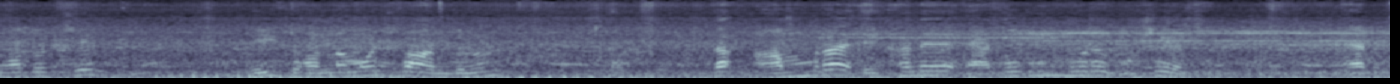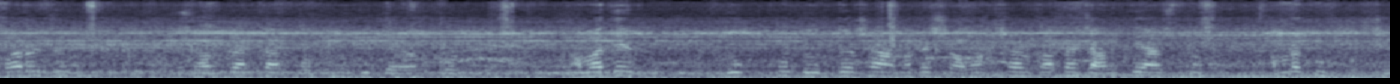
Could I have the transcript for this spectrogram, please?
পথ হচ্ছে এই ধর্ণামঞ্চ বা আন্দোলন। তা আমরা এখানে এতদিন ধরে বসে আছি, একবারও যদি সরকার তার প্রতিনিধি প্রেরণ করতো, আমাদের দুঃখ, দুর্দশা, আমাদের সমস্যার কথা জানতে আসতো, আমরা খুব খুশি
